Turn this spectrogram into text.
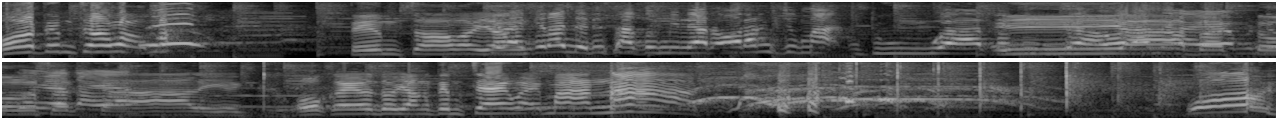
Oh, tim cowok. Wah tim cowok yang kira-kira dari satu miliar orang cuma dua atau tiga iya, orang ya, betul ya, sekali ya. oke untuk yang tim cewek mana? Wow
